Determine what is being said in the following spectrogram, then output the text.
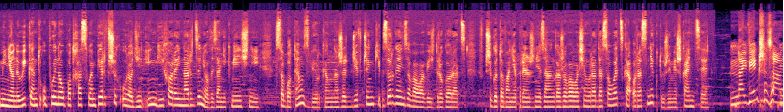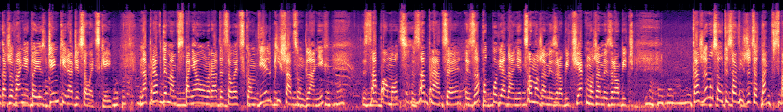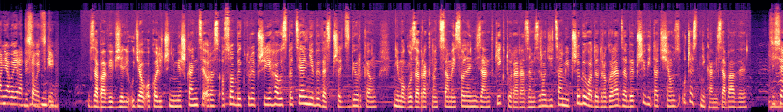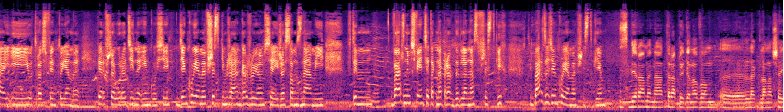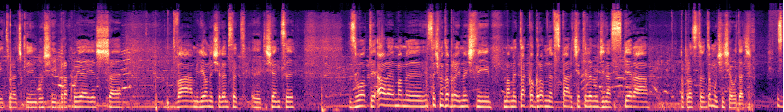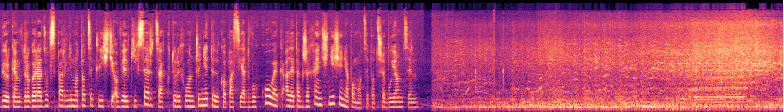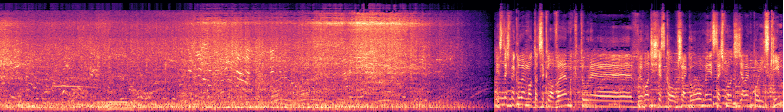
Miniony weekend upłynął pod hasłem pierwszych urodzin Ingi, chorej na rdzeniowy zanik mięśni. W sobotę zbiórkę na rzecz dziewczynki zorganizowała wieś Drogorac. W przygotowania prężnie zaangażowała się Rada Sołecka oraz niektórzy mieszkańcy. Największe zaangażowanie to jest dzięki Radzie Sołeckiej. Naprawdę mam wspaniałą Radę Sołecką, wielki szacun dla nich za pomoc, za pracę, za podpowiadanie, co możemy zrobić, jak możemy zrobić. Każdemu sołtysowi życzę tak wspaniałej Rady Sołeckiej. W zabawie wzięli udział okoliczni mieszkańcy oraz osoby, które przyjechały specjalnie, by wesprzeć zbiórkę. Nie mogło zabraknąć samej solenizantki, która razem z rodzicami przybyła do Drogoradza, by przywitać się z uczestnikami zabawy. Dzisiaj i jutro świętujemy pierwsze urodziny Ingusi. Dziękujemy wszystkim, że angażują się i że są z nami w tym ważnym święcie tak naprawdę dla nas wszystkich. I bardzo dziękujemy wszystkim. Zbieramy na terapię genową y, lek dla naszej córeczki Ingusi. Brakuje jeszcze 2 miliony 700 y, tysięcy złotych, ale mamy, jesteśmy dobrej myśli, mamy tak ogromne wsparcie, tyle ludzi nas wspiera, po prostu to musi się udać. Zbiórkę w Drogoradzu wsparli motocykliści o wielkich sercach, których łączy nie tylko pasja dwóch kółek, ale także chęć niesienia pomocy potrzebującym. Jesteśmy klubem motocyklowym, który wywodzi się z koło brzegu. My jesteśmy oddziałem polickim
